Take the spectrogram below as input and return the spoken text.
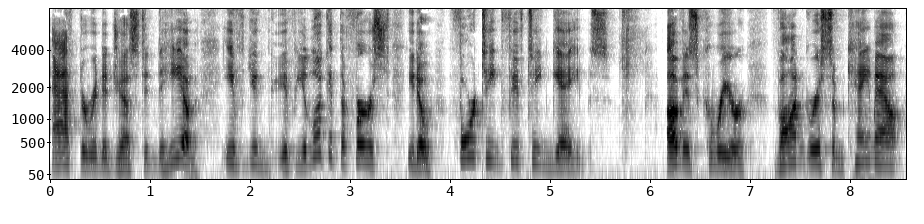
after it adjusted to him. If you if you look at the first, you know, 14 15 games of his career, Vaughn Grissom came out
